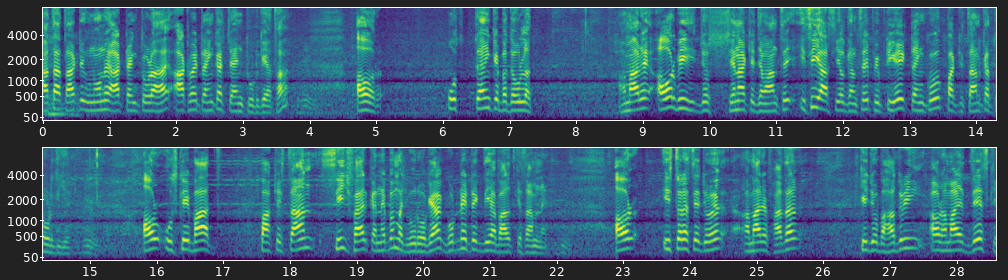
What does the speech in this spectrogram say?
आता था कि उन्होंने आठ टैंक तोड़ा है, आठवें टैंक का चैन टूट गया था। और उस टैंक के बदौलत हमारे और भी जो सेना के जवान थे, इसी आर आरसीएल गन से 58 टैंक को पाकिस्तान का तोड़ दिए। और उसके बाद पाकिस्तान सीज फायर करने पर मजबूर हो गया, घुटने टेक दिया भारत के सामने। और इस तरह से जो है, हमारे फादर की जो बहादुरी और हमारे देश के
